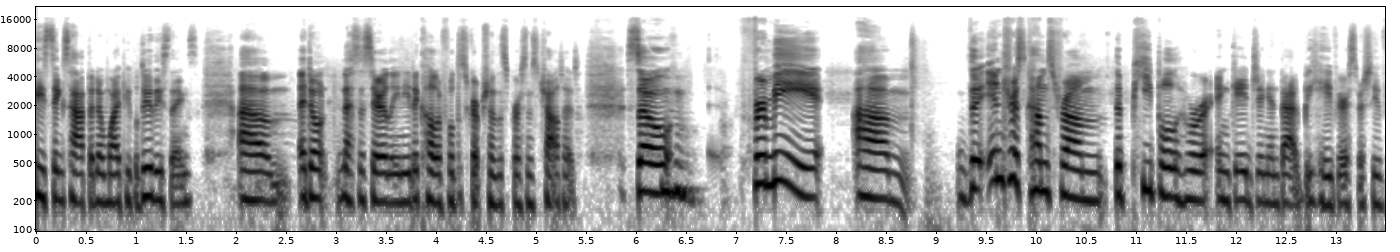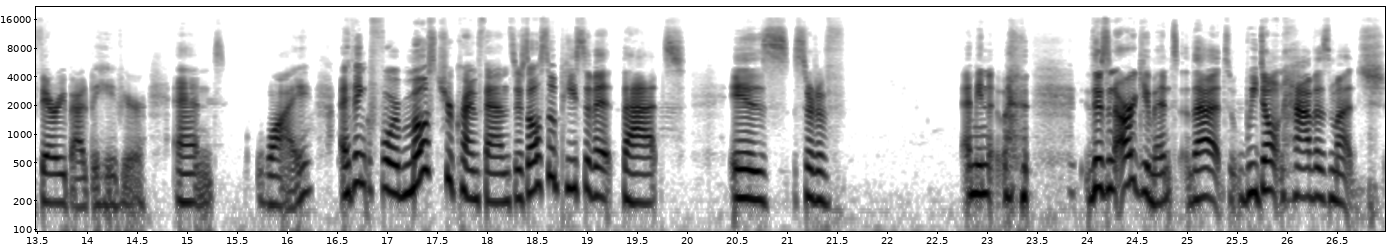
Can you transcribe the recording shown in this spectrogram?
these things happen and why people do these things. Um, I don't necessarily need a colorful description of this person's childhood. So for me, um, the interest comes from the people who are engaging in bad behavior, especially very bad behavior, and why. I think for most true crime fans, there's also a piece of it that is sort of I mean, there's an argument that we don't have as much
